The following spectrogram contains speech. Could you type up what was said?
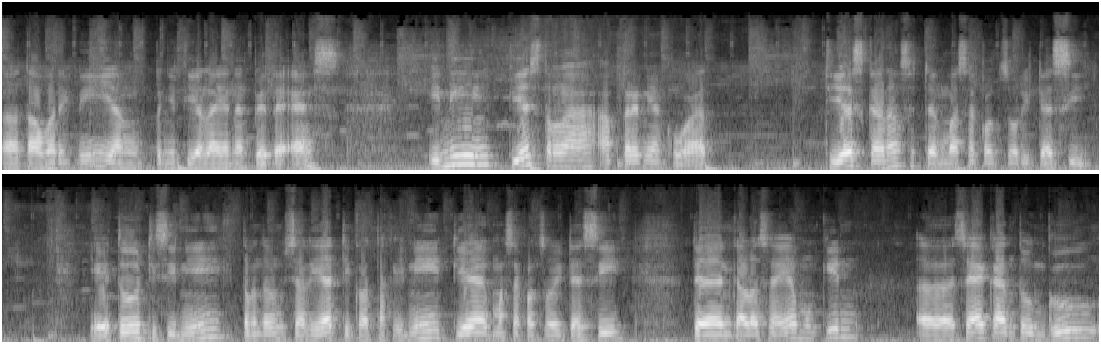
uh, tower ini yang penyedia layanan BTS. Ini dia setelah uptrend yang kuat, dia sekarang sedang masa konsolidasi. Yaitu di sini teman-teman bisa lihat di kotak ini dia masa konsolidasi. Dan kalau saya mungkin uh, saya akan tunggu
